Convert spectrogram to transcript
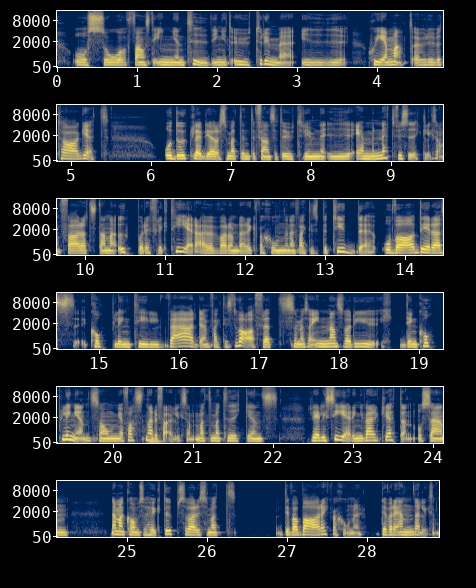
Och så fanns det ingen tid, inget utrymme i schemat överhuvudtaget. Och då upplevde jag som att det inte fanns ett utrymme i ämnet fysik liksom, för att stanna upp och reflektera över vad de där ekvationerna faktiskt betydde och vad deras koppling till världen faktiskt var. För att som jag sa innan så var det ju den kopplingen som jag fastnade mm. för. Liksom, matematikens realisering i verkligheten. Och sen när man kom så högt upp så var det som att det var bara ekvationer. Det var det enda. Liksom.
